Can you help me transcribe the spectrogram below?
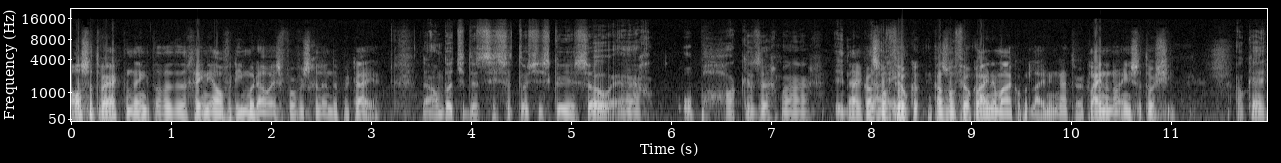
Als het werkt, dan denk ik dat het een geniaal verdienmodel is voor verschillende partijen. Nou, omdat je dus die satoshis kun je zo erg ophakken, zeg maar. In- Ja, je kan, ze nog veel, je kan ze nog veel kleiner maken op het Lightning Network. Kleiner dan één Satoshi. Oké,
